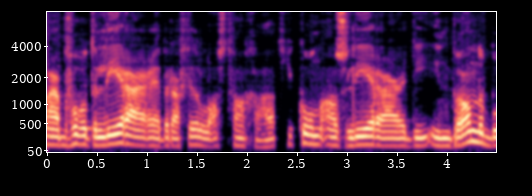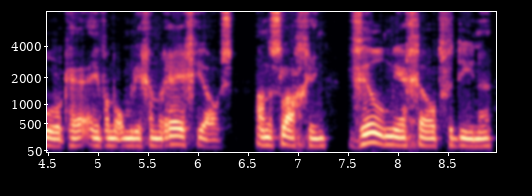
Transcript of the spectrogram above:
Maar bijvoorbeeld de leraren hebben daar veel last van gehad. Je kon als leraar die in Brandenburg, hè, een van de omliggende regio's, aan de slag ging, veel meer geld verdienen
